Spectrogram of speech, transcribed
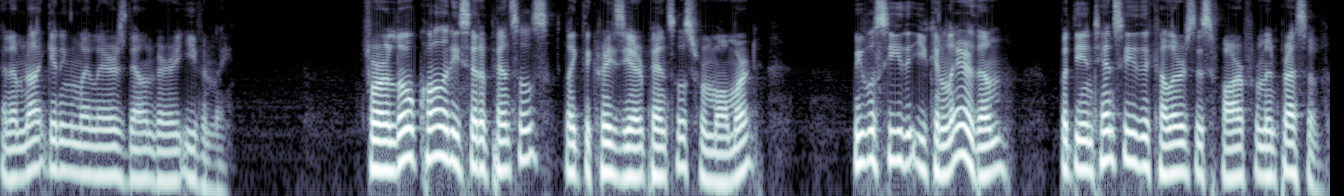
and I'm not getting my layers down very evenly. For a low quality set of pencils, like the Cra-Z-art pencils from Walmart, we will see that you can layer them, but the intensity of the colors is far from impressive.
